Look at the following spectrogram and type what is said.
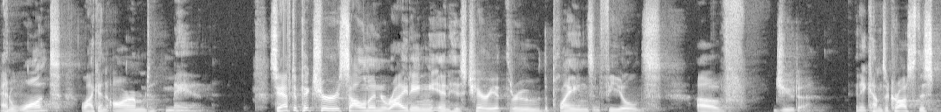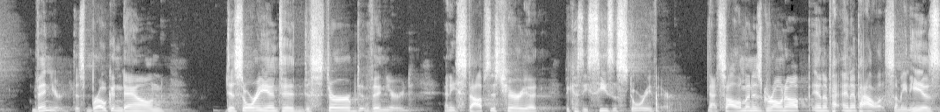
and want like an armed man. So you have to picture Solomon riding in his chariot through the plains and fields of Judah. And he comes across this vineyard, this broken down, disoriented, disturbed vineyard, and he stops his chariot because he sees a story there. Now, Solomon has grown up in a, in a palace. I mean, he has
